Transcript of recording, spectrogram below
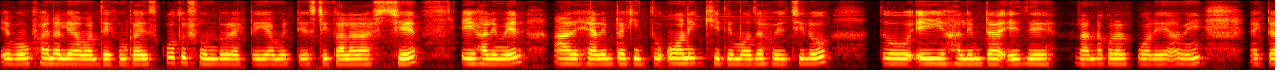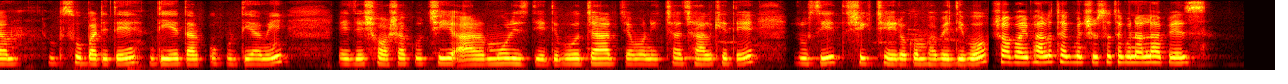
এবং ফাইনালি আমার দেখুন গাইজ কত সুন্দর একটা ইয়ামের টেস্টি কালার আসছে এই হালিমের। আর হালিমটা কিন্তু অনেক খেতে মজা হয়েছিল। তো এই হালিমটা এই যে রান্না করার পরে আমি একটা সুপ বাটিতে দিয়ে তার উপর দিয়ে আমি এই যে শশা কুচি আর মরিচ দিয়ে দেবো। যার যেমন ইচ্ছা ঝাল খেতে রুচি শিখছে এরকমভাবে দিব। সবাই ভালো থাকবেন, সুস্থ থাকবেন। আল্লাহ হাফেজ।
